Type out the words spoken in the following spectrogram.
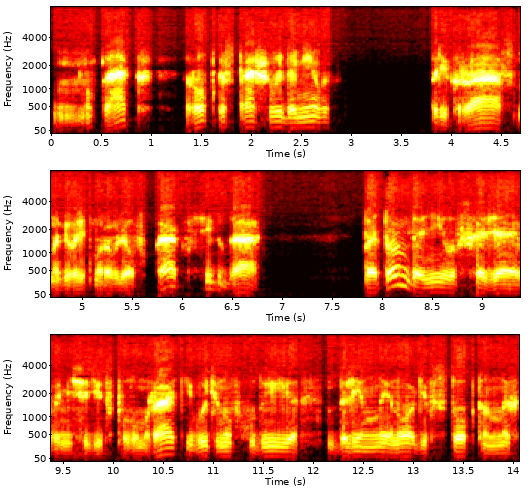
«Ну как?» — робко спрашивает Данилов. «Прекрасно», — говорит Муравлев, — «как всегда». Потом Данилов с хозяевами сидит в полумраке, вытянув худые, длинные ноги в стоптанных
